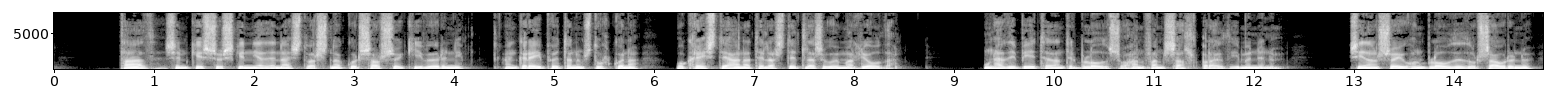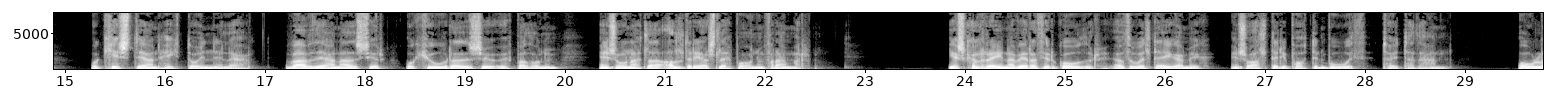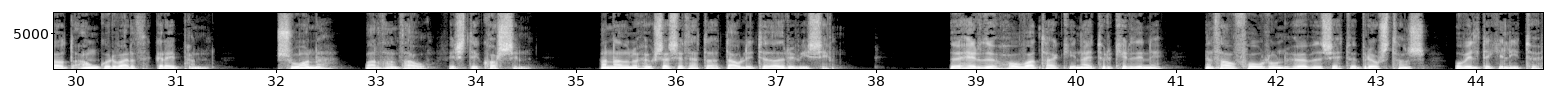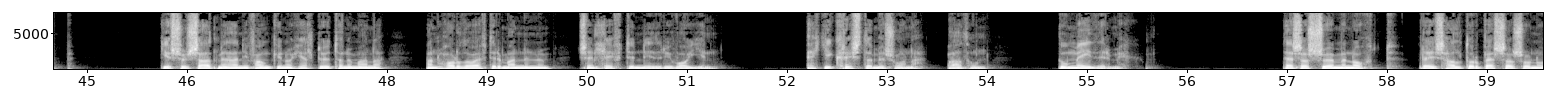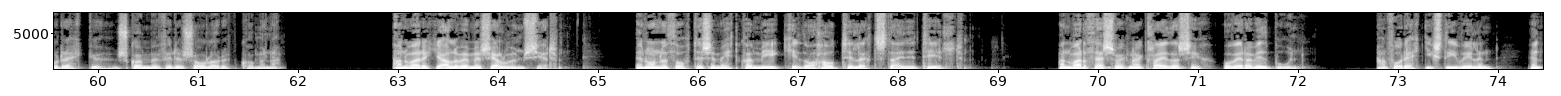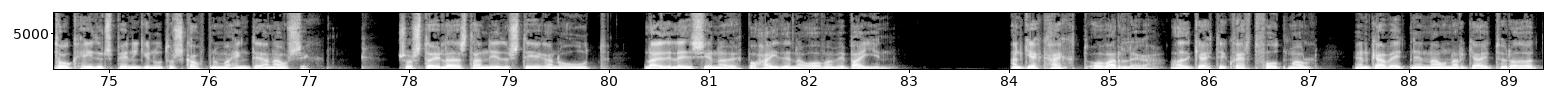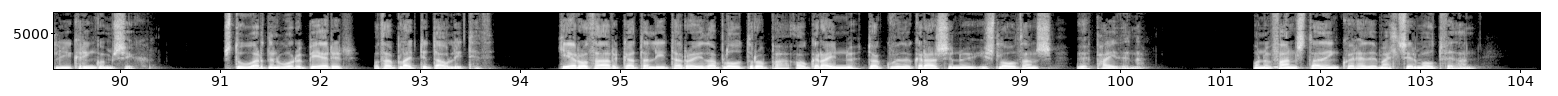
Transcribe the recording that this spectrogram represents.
Það sem Gissur skinjaði næst var snöggur sársauki í vörinni, hann greip utan um stúlkuna og kreisti hana til að stilla sig um að hljóða. Hún hefði bitið hann til blóðs og hann fann saltbræð í munninum. Síðan sög hún blóðið úr sárunu og kisti hann heitt og innilega. Vafði hann að sér og hjúraði sig upp að honum eins og hún ætlaði aldrei að sleppa honum framar. Ég skal reyna að vera þér góður ef þú vilt eiga mig eins og allt er í pottin búið, tautaði hann. Ólátt ángurvarð greip hann. Svona var þann þá fyrsti korsin. Hann hafði nú hugsað sér þetta dálítið öðruvísi. Þau heyrðu hóvatak í næturkyrðinni en þá fól hún höfuð sitt við brjóst hans og vildi ekki líti upp. Gissur satt með hann í fangin og helt utanum hana, hann horða á eftir manninum sem hleyfti niður í vógin. Ekki krista mig svona, bað hún, þú meiðir mig. Þessa sömu nótt reys Haldur Bessason úr rekju skömmu fyrir sólaruppkomuna. Hann var ekki alveg með sjálfum sér, en honu þótti sem eitthvað mikið og hátilegt stæði til. Hann var þess vegna að klæða sig og vera viðbúin. Hann fór ekki í stífilin, en tók heiðurspenningin út úr skápnum og hengdi hann á sig. Svo stöulaðist hann niður stegan og út, lagði leiðsina upp á hæðina ofan við bæin. Hann gekk hægt og varlega, aðgætti hvert fótmál, en gaf einni nánar gætur að öllu í kringum sig. Stúvarnir voru berir og það blætti dálítið. Hér og þar gata líta rauða blóðdrópa á grænu, dögvuðu grasinu í slóðans upp hæðina. Honum fannst að einhver hefði mælt sér mót við hann,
